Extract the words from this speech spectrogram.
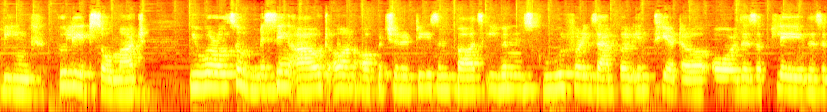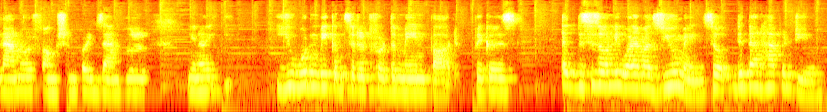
being bullied so much you were also missing out on opportunities and parts even in school for example in theater or there's a play there's an annual function for example you know you wouldn't be considered for the main part because uh, this is only what i'm assuming so did that happen to you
